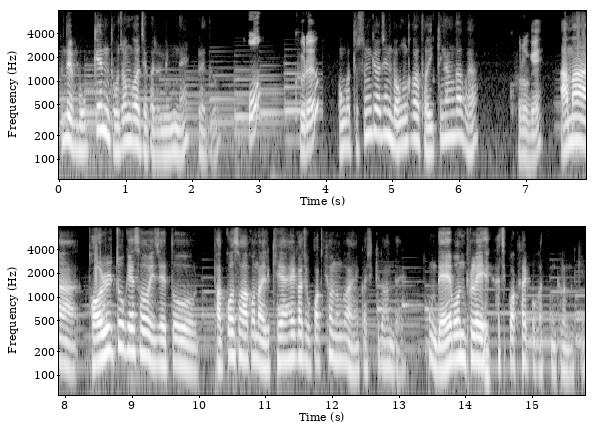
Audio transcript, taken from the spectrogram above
근데 못 깬 도전 과제가 좀 있네. 그래도 그래요? 뭔가 또 숨겨진 뭔가가 더 있긴 한가 봐요. 그러게 아마 벌 쪽에서 이제 또 바꿔서 하거나 이렇게 해가지고 꽉 펴는 거 아닐까 싶기도 한데 총 네 번 플레이해야지 꽉찰 것 같은 그런 느낌.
